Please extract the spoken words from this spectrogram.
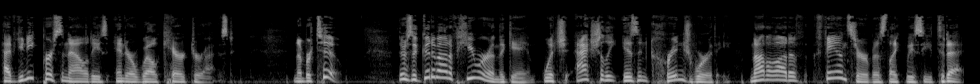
have unique personalities and are well characterized. Number two, there's a good amount of humor in the game, which actually isn't cringeworthy. Not a lot of fan service like we see today.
